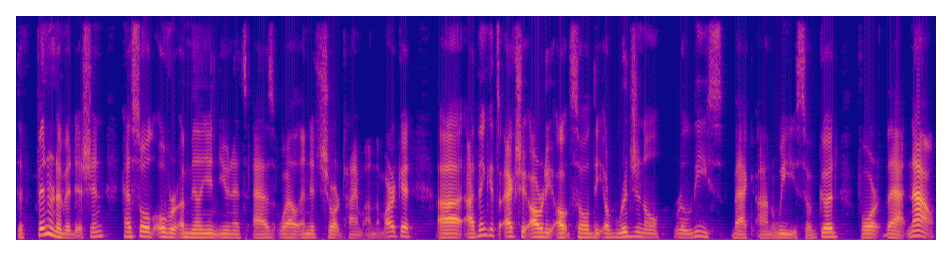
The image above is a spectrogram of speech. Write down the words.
Definitive Edition has sold over a million units as well in its short time on the market. Uh, I think it's actually already outsold the original release back on Wii, so good for that. Now,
